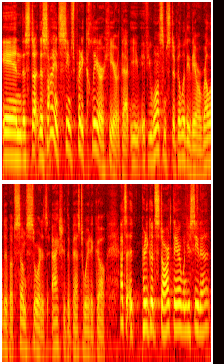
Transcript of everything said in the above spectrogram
And the, stu- the science seems pretty clear here that you, if you want some stability there, a relative of some sort is actually the best way to go. That's a pretty good start there when you see that.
